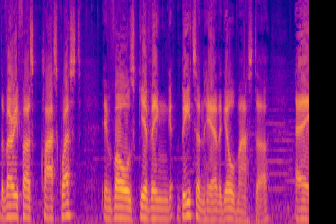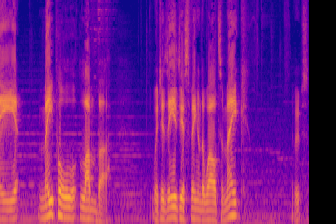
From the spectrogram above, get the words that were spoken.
The very first class quest involves giving Beatin here, the Guildmaster, a maple lumber, which is the easiest thing in the world to make. Oops.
